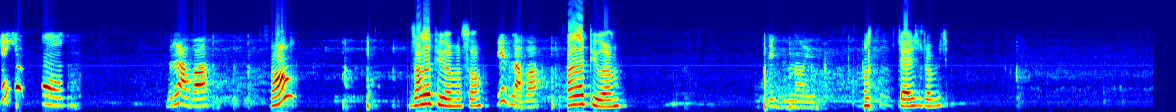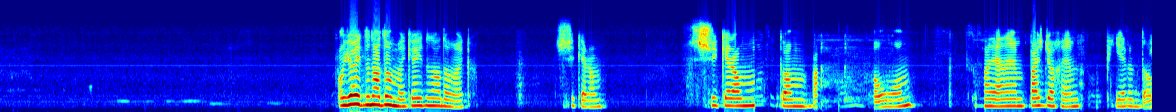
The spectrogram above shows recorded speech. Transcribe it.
Nie jestem. Lawa. co? Zalepiłem, a co? Jest lawa. Zalepiłem. Ty gnoju. No co chciałeś zrobić? O, ja idę na domek, ja idę na domek. Siekierą. Z siekierą, motyką, gołą. Z Marianem Paździochem, to pierdol.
